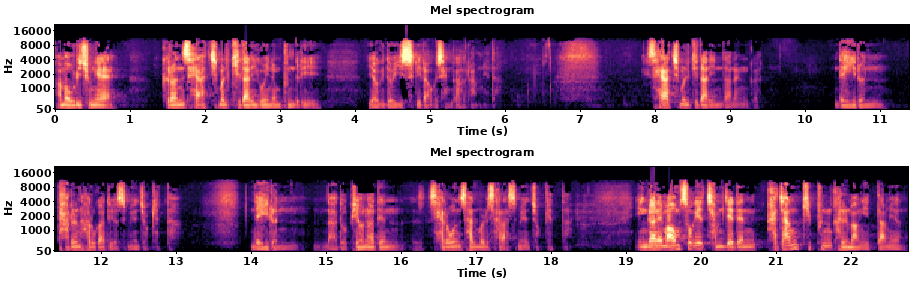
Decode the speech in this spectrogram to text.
아마 우리 중에 그런 새 아침을 기다리고 있는 분들이 여기도 있으리라고 생각을 합니다. 새 아침을 기다린다는 것. 내일은 다른 하루가 되었으면 좋겠다. 내일은 나도 변화된 새로운 삶을 살았으면 좋겠다. 인간의 마음속에 잠재된 가장 깊은 갈망이 있다면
